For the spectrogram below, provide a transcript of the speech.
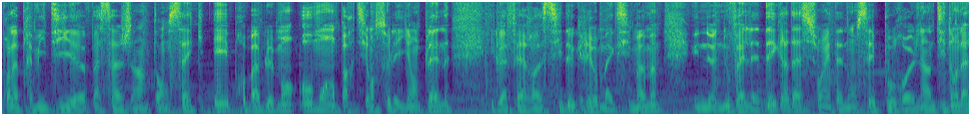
Pour l'après-midi, euh, passage à un temps sec et probablement au moins en partie ensoleillé en pleine. Il va faire 6 degrés au maximum. Une nouvelle dégradation est annoncée pour euh, lundi dans la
